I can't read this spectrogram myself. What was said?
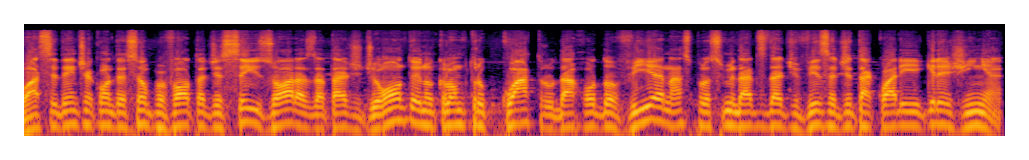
O acidente aconteceu por volta de 6 horas da tarde de ontem no quilômetro 4 da rodovia, nas proximidades da divisa de Taquari e Igrejinha.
